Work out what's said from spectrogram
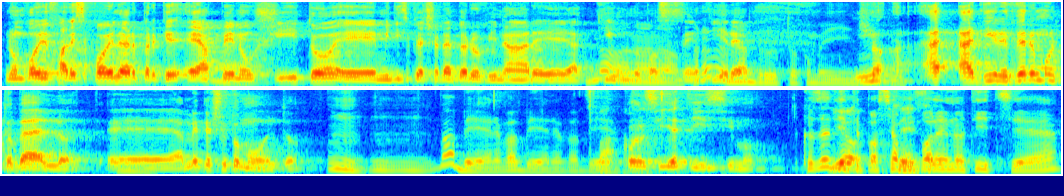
Non voglio fare spoiler perché è appena uscito e mi dispiacerebbe rovinare a chiunque no, possa no, però sentire. non è brutto come incipit. No, a, a dire il vero è molto bello, eh, a me è piaciuto molto, Mm, mm, mm, va bene, va bene, va bene. consigliatissimo. Cosa Io dite? Passiamo un po' alle notizie?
